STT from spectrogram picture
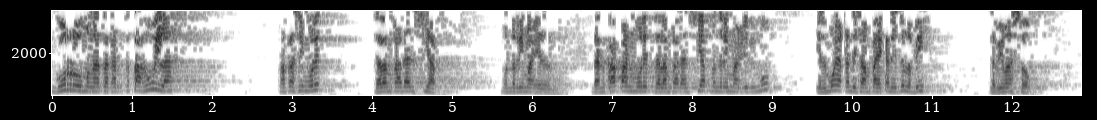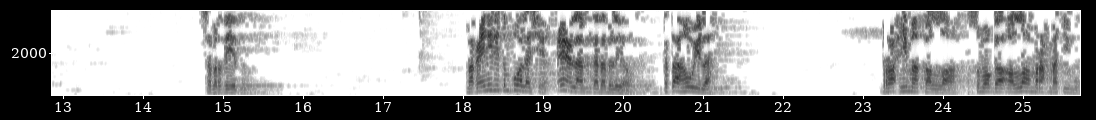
guru mengatakan ketahuilah, maka si murid dalam keadaan siap menerima ilmu. Dan kapan murid dalam keadaan siap menerima ilmu, ilmu yang akan disampaikan itu lebih lebih masuk. Seperti itu. Maka ini ditempuh oleh Syekh. I'lam kata beliau. Ketahuilah. Rahimakallah. Semoga Allah merahmatimu.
